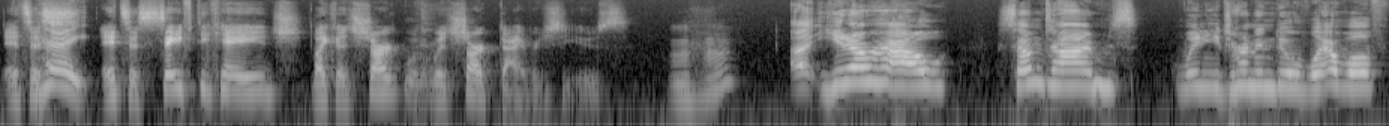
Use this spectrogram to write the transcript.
It's a Hey. it's a safety cage like a shark with shark divers use. Uh, you know how sometimes when you turn into a werewolf,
